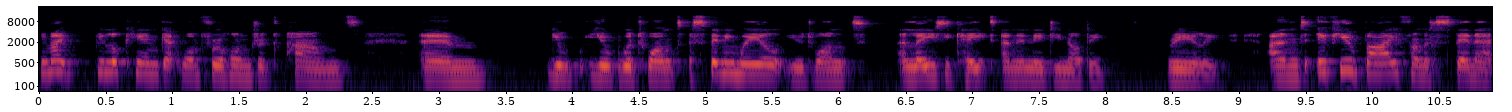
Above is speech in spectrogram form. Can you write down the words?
You might be lucky and get one for a hundred pounds. Um, you you would want a spinning wheel. You'd want a lazy Kate and a niddy noddy, really. And if you buy from a spinner,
